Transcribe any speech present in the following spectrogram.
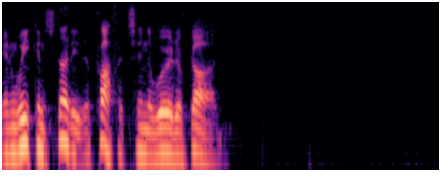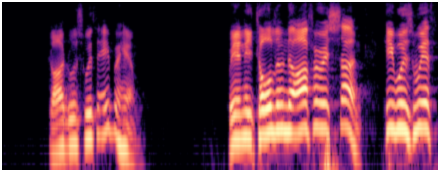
and we can study the prophets in the Word of God. God was with Abraham. When he told him to offer his son, he was with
